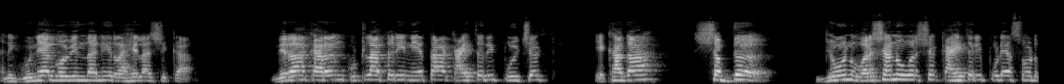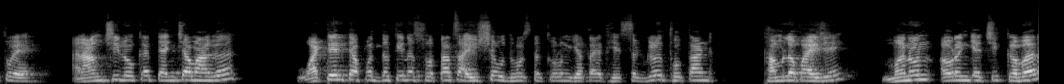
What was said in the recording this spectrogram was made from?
आणि गुन्ह्या गोविंदांनी राहायला शिका. निराकारण कुठला तरी नेता काहीतरी पुळचट एखादा शब्द घेऊन वर्षानुवर्ष काहीतरी पुढ्या सोडतोय. आणि आमची लोक त्यांच्या माग वाटेल त्या पद्धतीनं स्वतःचं आयुष्य उद्ध्वस्त करून घेत आहेत हे सगळं थोतांड थांबलं पाहिजे. म्हणून औरंग्याची कबर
